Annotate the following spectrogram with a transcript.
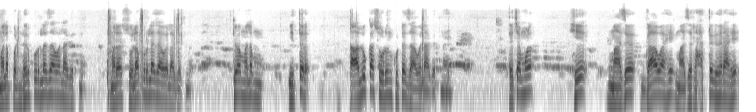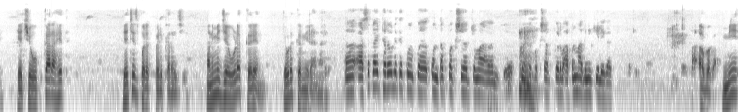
मला पंढरपूरला जावं लागत नाही. मला सोलापूरला जावं लागत नाही. किंवा मला इतर तालुका सोडून कुठं जावं लागत नाही. त्याच्यामुळं हे माझं गाव आहे माझं राहतं घर आहे याचे उपकार आहेत याचीच परतफेड करायची. आणि मी जेवढं करेन तेवढं कमी राहणार आहे. असं काय ठरवलं की को- को- कोणता पक्ष किंवा कोणत्या पक्षाकडे आपण मागणी केली का? अ, बघा मी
